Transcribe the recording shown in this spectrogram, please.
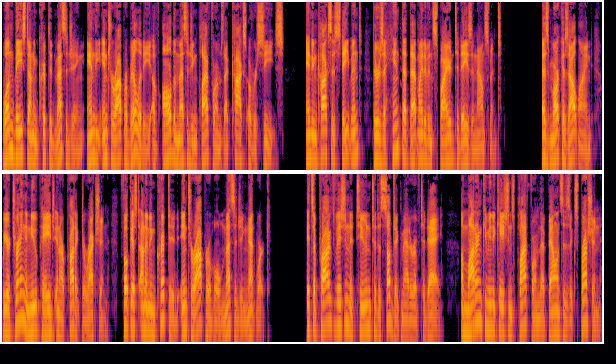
one based on encrypted messaging and the interoperability of all the messaging platforms that Cox oversees. And in Cox's statement, there is a hint that that might have inspired today's announcement. As Mark has outlined, we are turning a new page in our product direction, focused on an encrypted, interoperable messaging network. It's a product vision attuned to the subject matter of today a modern communications platform that balances expression,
